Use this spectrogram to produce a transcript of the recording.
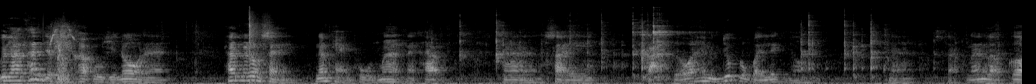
เวลาท่านจะทำคาปูชิโน่นะ ท่านไม่ต้องใส่น้ำแข็งพูนมากนะครับ ใส่กะเผื่อว่าให้มันยุบลงไปเล็กน้อยนะ จากนั้นเราก็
